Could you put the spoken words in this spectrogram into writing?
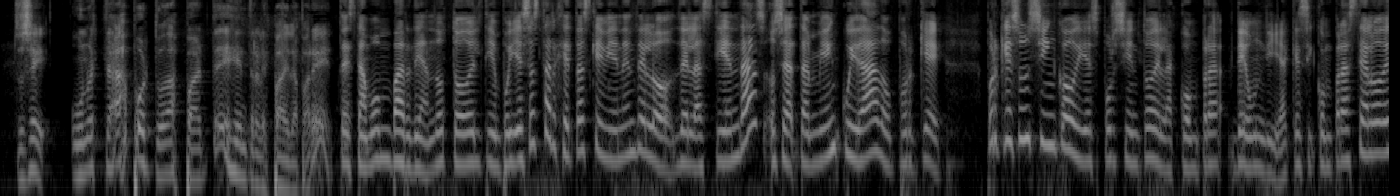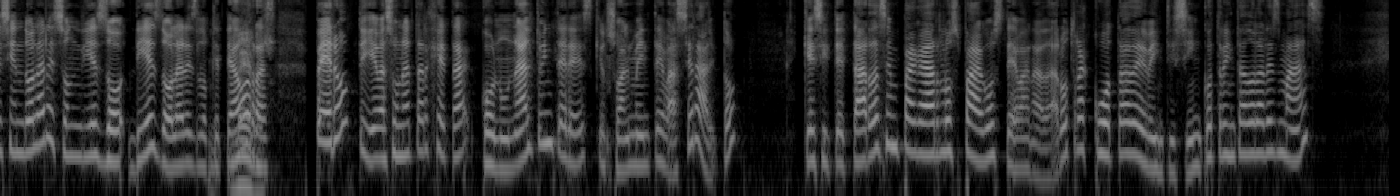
Entonces, uno está por todas partes entre la espada y la pared. Te están bombardeando todo el tiempo. Y esas tarjetas que vienen de, lo, de las tiendas, o sea, también cuidado. ¿Por qué? Porque es un 5 o 10% de la compra de un día. Que si compraste algo de 100 dólares, son 10, do- 10 dólares lo que te Menos. Pero te llevas una tarjeta con un alto interés, que usualmente va a ser alto, que si te tardas en pagar los pagos, te van a dar otra cuota de 25, 30 dólares más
